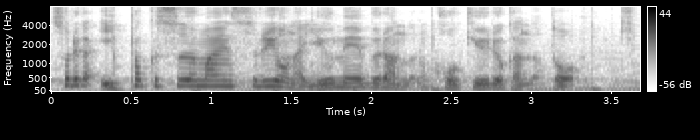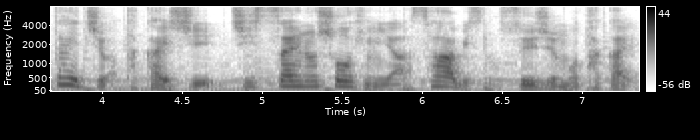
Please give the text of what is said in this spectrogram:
それが1泊数万円するような有名ブランドの高級旅館だと期待値は高いし実際の商品やサービスの水準も高い。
